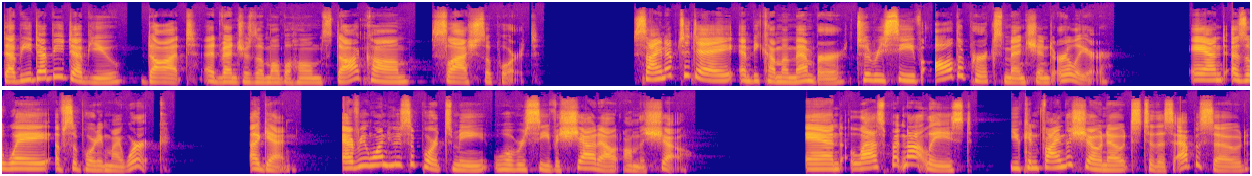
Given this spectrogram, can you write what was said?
www.adventuresinmobilehomes.com slash support. Sign up today and become a member to receive all the perks mentioned earlier, and as a way of supporting my work. Again, everyone who supports me will receive a shout out on the show. And last but not least, you can find the show notes to this episode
